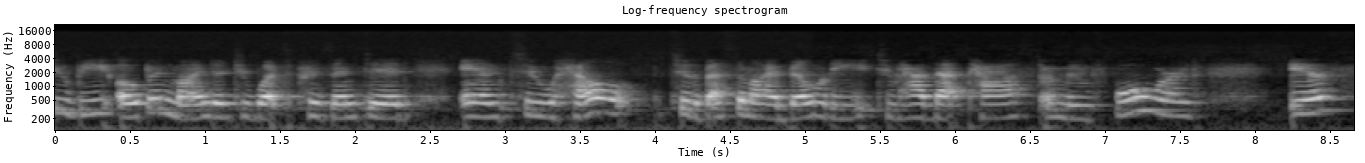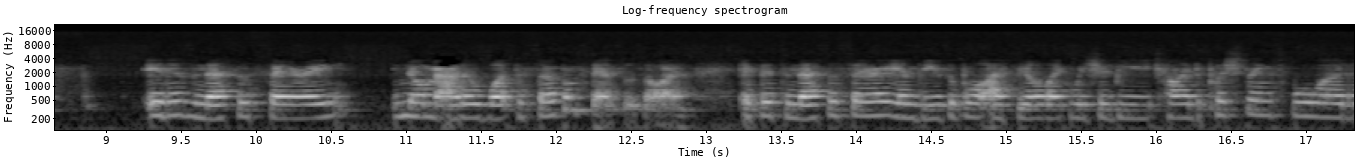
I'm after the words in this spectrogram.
to be open minded to what's presented and to help to the best of my ability to have that passed or move forward if it is necessary, no matter what the circumstances are. If it's necessary and feasible, I feel like we should be trying to push things forward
